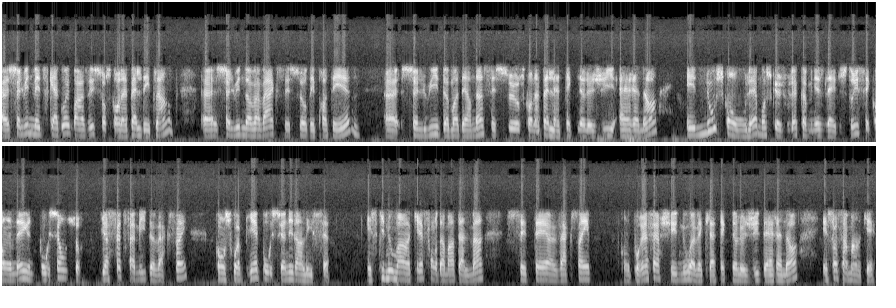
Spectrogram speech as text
Euh, celui de Medicago est basé sur ce qu'on appelle des plantes. Euh, celui de Novavax, c'est sur des protéines. Euh, celui de Moderna, c'est sur ce qu'on appelle la technologie RNA. Et nous, ce qu'on voulait, moi, ce que je voulais comme ministre de l'Industrie, c'est qu'on ait une position sur. Il y a sept familles de vaccins, qu'on soit bien positionné dans les sept. Et ce qui nous manquait fondamentalement, c'était un vaccin qu'on pourrait faire chez nous avec la technologie d'RNA. Et ça, ça manquait.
